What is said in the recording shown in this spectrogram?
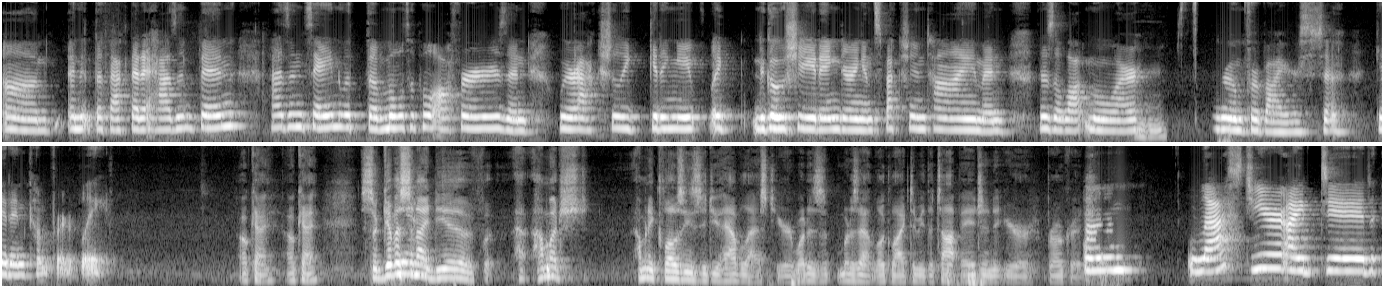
Um, and the fact that it hasn't been as insane with the multiple offers and we're actually getting a, like negotiating during inspection time and there's a lot more mm-hmm. room for buyers to get in comfortably okay okay so give us yeah. an idea of how much, how many closings did you have last year? What is what does that look like to be the top agent at your brokerage? Um, last year I did,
